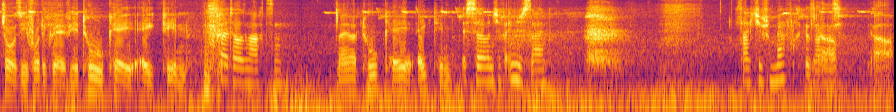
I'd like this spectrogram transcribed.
Josie, Photograph hier 2K18. 2018. Naja, 2K18. Es soll aber nicht auf Englisch sein. Das habe ich dir schon mehrfach Ja, ja.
